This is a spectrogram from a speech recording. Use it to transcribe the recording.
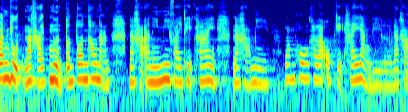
วันหยุดนะคะหมื่นต้นๆเท่านั้นนะคะ อันนี้มีไฟเทคให้นะคะมีลำโพงคาราโอเกะให้อย่างดีเลยนะคะ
